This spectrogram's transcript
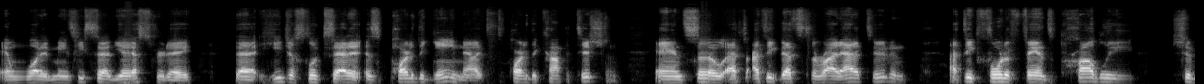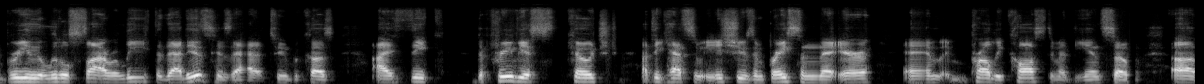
and what it means. He said yesterday that he just looks at it as part of the game now; it's part of the competition, and so I, I think that's the right attitude. And I think Florida fans probably should breathe a little sigh of relief that that is his attitude because I think the previous coach, I think, had some issues embracing that era and probably cost him at the end. So, uh,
